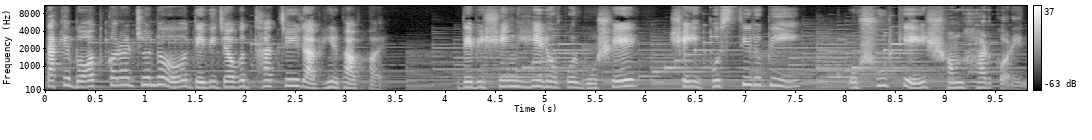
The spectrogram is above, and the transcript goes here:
তাকে বধ করার জন্য দেবী জগদ্ধাত্রীর আবির্ভাব হয়। দেবী সিংহের ওপর বসে সেই হস্তিরূপী অসুরকে সংহার করেন।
